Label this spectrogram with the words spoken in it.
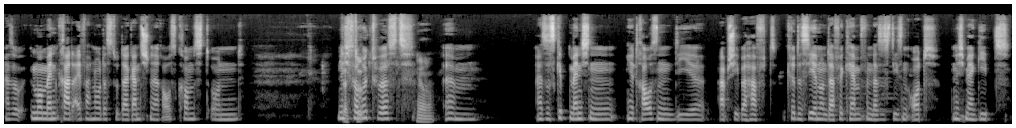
also im Moment gerade einfach nur, dass du da ganz schnell rauskommst und nicht Dass du- verrückt wirst. Ja. Ähm, also es gibt Menschen hier draußen, die Abschiebehaft kritisieren und dafür kämpfen, dass es diesen Ort nicht mehr gibt.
